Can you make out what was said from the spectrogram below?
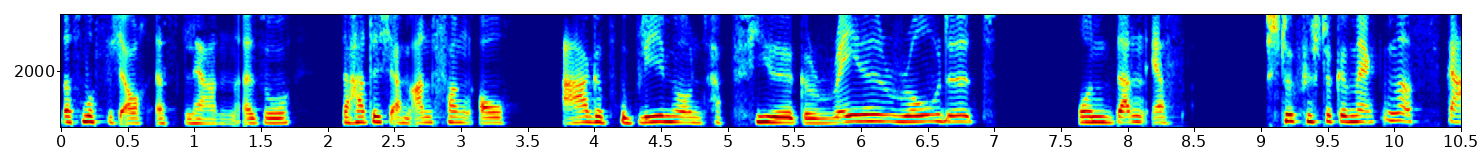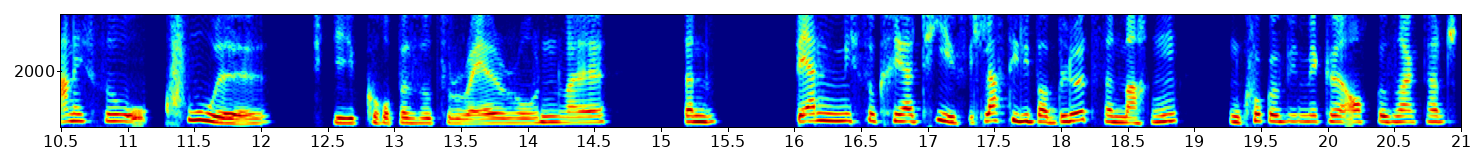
Das musste ich auch erst lernen. Also da hatte ich am Anfang auch arge Probleme und habe viel gerailroadet und dann erst Stück für Stück gemerkt, das ist gar nicht so cool, die Gruppe so zu railroaden, weil dann werden die nicht so kreativ. Ich lasse die lieber Blödsinn machen und gucke, wie Mikkel auch gesagt hat,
